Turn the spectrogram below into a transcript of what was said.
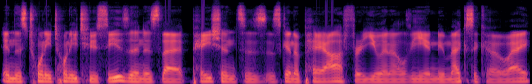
in this 2022 season is that patience is, is going to pay off for UNLV and New Mexico. I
